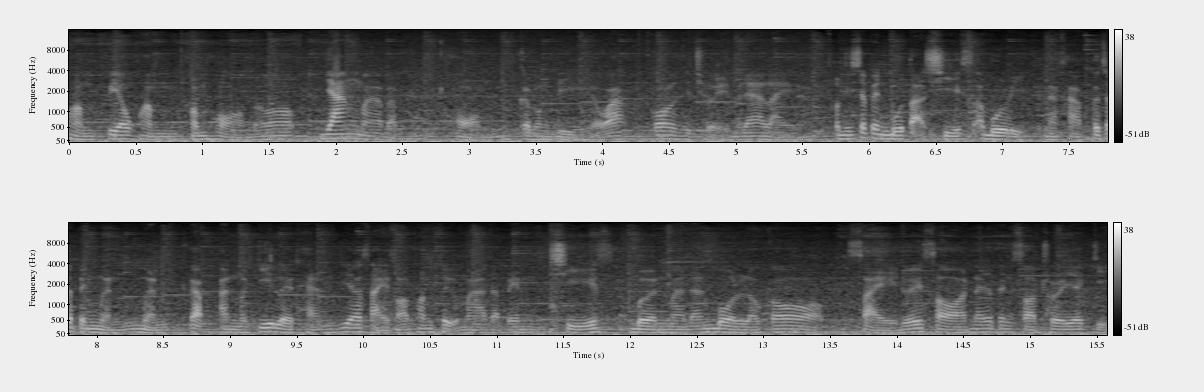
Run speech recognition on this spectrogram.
ความเปรี้ยวความความหอม แล้วก็ย่างมาแบบหอมกำลังดีแต่ว่าก็เฉยๆไม่ได้อะไรนะอันนี้จะเป็นบูตะชีสอาบูรินะครับก็จะเป็นเหมือนเหมือนกับอันเมื่อกี้เลยแทนที่จะใส่ซอสพอนสึมาแต่เป็นชีสเบิร์นมาด้านบน แล้วก็ใส่ด้วยซอสน่าจะเป็นซอสเทริยากิ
